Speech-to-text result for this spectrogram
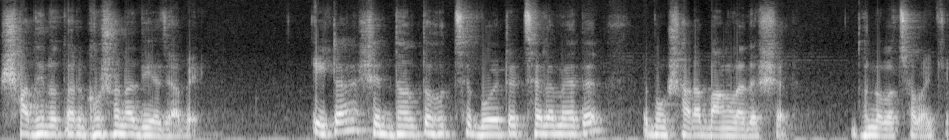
স্বাধীনতার ঘোষণা দিয়ে যাবে। এটা সিদ্ধান্ত হচ্ছে বুয়েটের ছেলে মেয়েদের এবং সারা বাংলাদেশের। ধন্যবাদ সবাইকে।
